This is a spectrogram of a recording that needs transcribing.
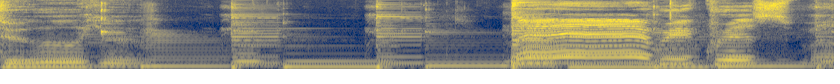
to you. Merry Christmas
